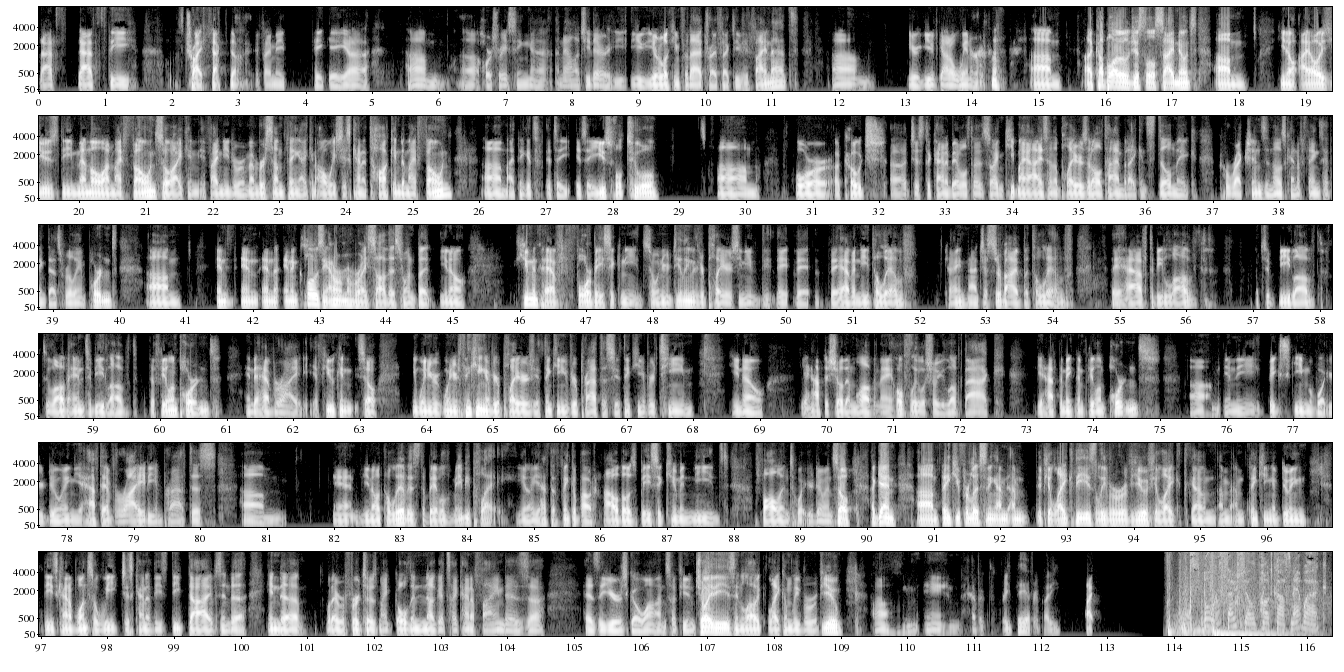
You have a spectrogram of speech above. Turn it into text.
that's that's the trifecta, if I may take a uh, um, uh, horse racing uh, analogy. There, you, you are looking for that trifecta. If you find that, um, you're you've got a winner. um, a couple other just little side notes. Um, you know, I always use the memo on my phone so I can, if I need to remember something, I can always just kind of talk into my phone. Um, I think it's it's a it's a useful tool um, for a coach uh, just to kind of be able to, so I can keep my eyes on the players at all time, but I can still make corrections and those kind of things. I think that's really important. Um, and and and and in closing, I don't remember I saw this one, but you know humans have four basic needs. So when you're dealing with your players, you need they they they have a need to live, okay, not just survive, but to live. They have to be loved, to be loved, to love and to be loved, to feel important, and to have variety. If you can, so when you're when you're thinking of your players, you're thinking of your practice, you're thinking of your team. You know, you have to show them love, and they hopefully will show you love back. You have to make them feel important um, in the big scheme of what you're doing. You have to have variety in practice. Um, and, you know, to live is to be able to maybe play. You know, you have to think about how those basic human needs fall into what you're doing. So again, um, thank you for listening. I'm, I'm, if you like these, leave a review. If you like, um, I'm, I'm thinking of doing these kind of once a week, just kind of these deep dives into, into what I refer to as my golden nuggets. I kind of find as, uh, as the years go on. So if you enjoy these and like, like them, leave a review. Um, and have a great day, everybody. Bye. Sports Social Podcast Network.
